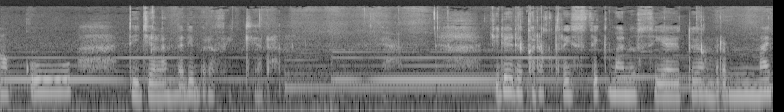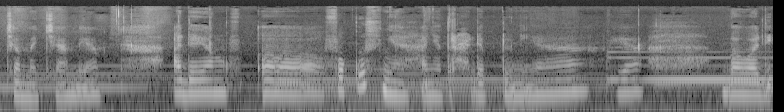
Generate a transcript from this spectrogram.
aku di jalan tadi berpikir ya. jadi ada karakteristik manusia itu yang bermacam-macam ya. Ada yang uh, fokusnya hanya terhadap dunia ya. Bahwa di,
